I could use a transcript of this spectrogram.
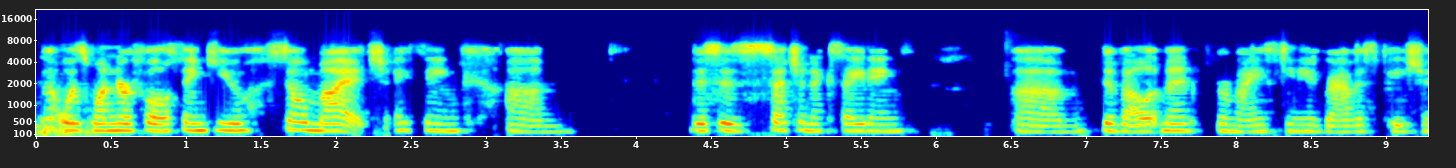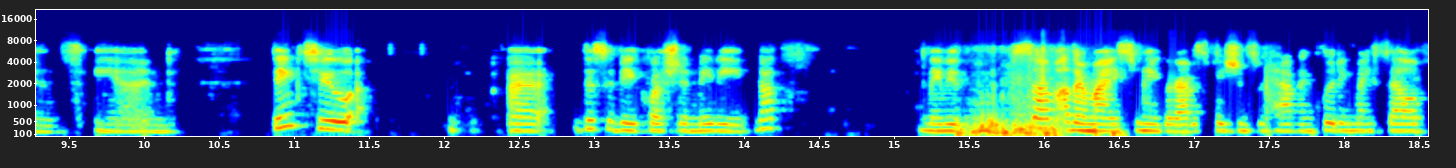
That was wonderful. Thank you so much. I think um, this is such an exciting um, development for myasthenia gravis patients and think too, uh, this would be a question, maybe not, maybe some other myasthenia gravis patients would have, including myself.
